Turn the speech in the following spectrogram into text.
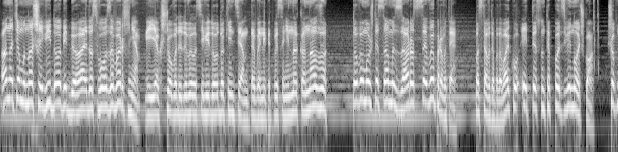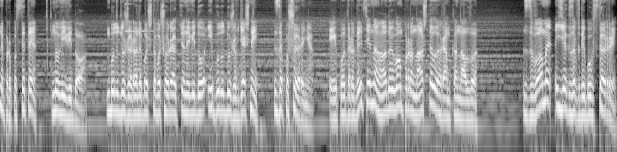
А на цьому наше відео підбігає до свого завершення. І якщо ви додивилися відео до кінця та ви не підписані на канал, то ви можете саме зараз це виправити. Поставити подавайку і тиснути по дзвіночку, щоб не пропустити нові відео. Буду дуже радий бачити вашу реакцію на відео і буду дуже вдячний за поширення. І по традиції нагадую вам про наш телеграм-канал. З вами, як завжди, був старий.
